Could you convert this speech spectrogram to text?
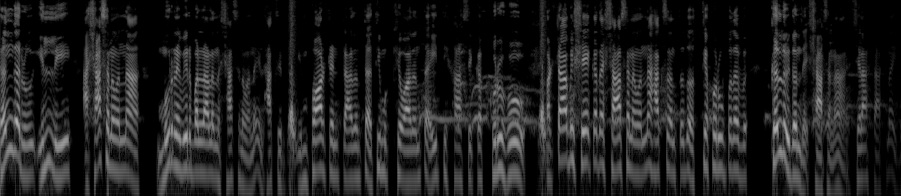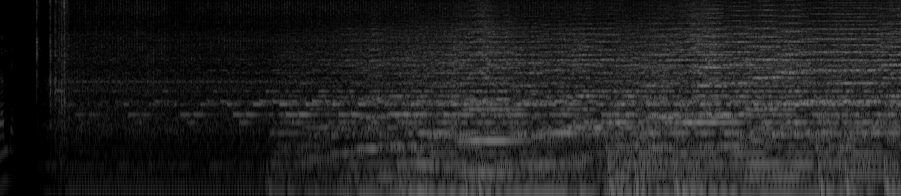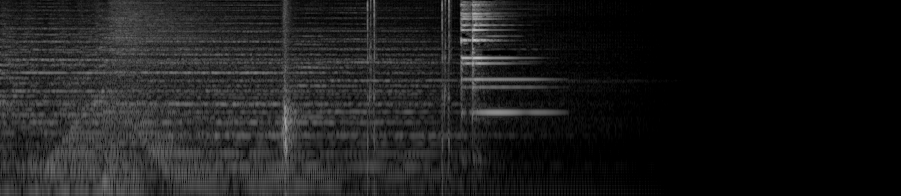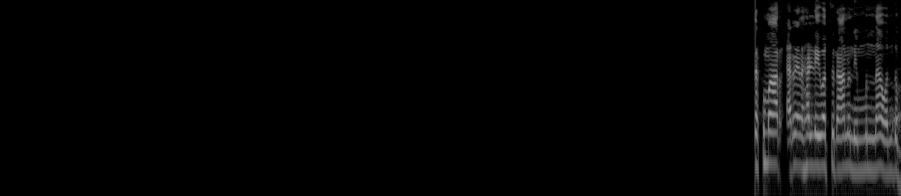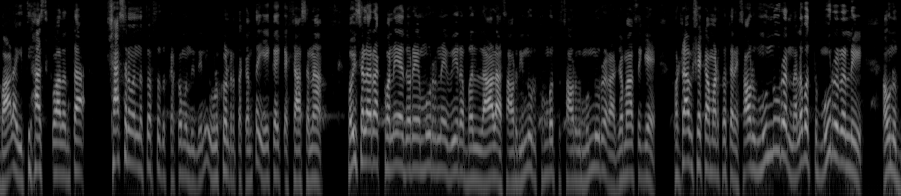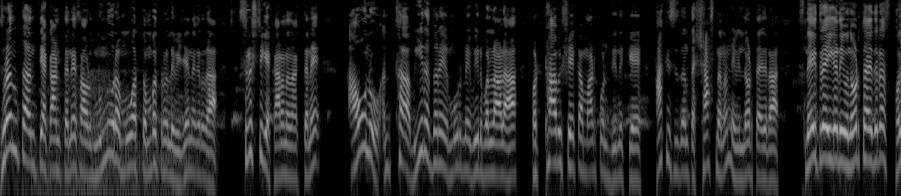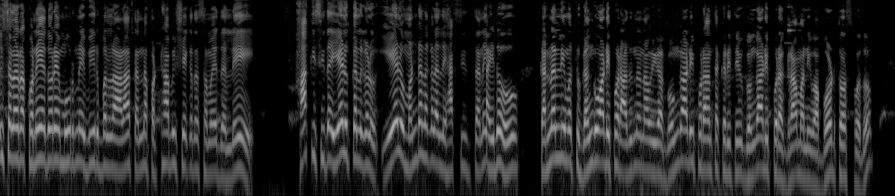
ಗಂಗರು ಇಲ್ಲಿ ಆ ಶಾಸನವನ್ನ ಮೂರನೇ ವೀರಬಲ್ಲಾಳನ ಶಾಸನವನ್ನ ಇಲ್ಲಿ ಹಾಕ್ತಿರ್ತಾರೆ ಇಂಪಾರ್ಟೆಂಟ್ ಆದಂತ, ಅತಿ ಮುಖ್ಯವಾದಂತ ಐತಿಹಾಸಿಕ ಕುರುಹು. ಪಟ್ಟಾಭಿಷೇಕದ ಶಾಸನವನ್ನ ಹಾಕ್ಸೋಂಥದ್ದು ಅತ್ಯಪರೂಪದ ಕಲ್ಲು ಇದೊಂದೇ ಶಾಸನ, ಶಿಲಾಶಾಸನ ಇದೊಂದೇ. ಕುಮಾರ್ ಅರೇನಹಳ್ಳಿ ಇವತ್ತು ನಾನು ನಿಮ್ಮನ್ನ ಒಂದು ಬಹಳ ಐತಿಹಾಸಿಕವಾದಂತ ಶಾಸನವನ್ನ ತೋರಿಸೋದು ಕರ್ಕೊಂಡ್ಬಂದಿದ್ದೀನಿ ಉಳ್ಕೊಂಡಿರ್ತಕ್ಕಂಥ ಏಕೈಕ ಶಾಸನ. ಹೊಯ್ಸಳರ ಕೊನೆಯ ದೊರೆ ಮೂರನೇ ವೀರ ಬಲ್ಲಾಳ ಸಾವಿರದ ಇನ್ನೂರ ತೊಂಬತ್ತು, ಸಾವಿರದ ಮುನ್ನೂರ ರಜಮಾಸಿಗೆ ಪಟ್ಟಾಭಿಷೇಕ ಮಾಡ್ಕೋತಾನೆ. ಸಾವಿರದ ಮುನ್ನೂರ ನಲವತ್ತ್ ಮೂರರಲ್ಲಿ ಅವನು ದುರಂತ ಅಂತ್ಯ ಕಾಣ್ತಾನೆ. ಸಾವಿರದ ಮುನ್ನೂರ ಮೂವತ್ತೊಂಬತ್ತರಲ್ಲಿ ವಿಜಯನಗರದ ಸೃಷ್ಟಿಗೆ ಕಾರಣನಾಗ್ತಾನೆ. ಅವನು ಅಂಥ ವೀರ ದೊರೆ ಮೂರನೇ ವೀರಬಲ್ಲಾಳ ಪಟ್ಟಾಭಿಷೇಕ ಮಾಡ್ಕೊಂಡು ದಿನಕ್ಕೆ ಹಾಕಿಸಿದಂಥ ಶಾಸನ ನೀವು ಇಲ್ಲಿ ನೋಡ್ತಾ ಇದ್ದೀರಾ. ಸ್ನೇಹಿತರೆ, ಈಗ ನೀವು ನೋಡ್ತಾ ಇದ್ದೀರಾ, ಹೊಯ್ಸಳರ ಕೊನೆಯ ದೊರೆ ಮೂರನೇ ವೀರಬಲ್ಲಾಳ ತನ್ನ ಪಟ್ಟಾಭಿಷೇಕದ ಸಮಯದಲ್ಲಿ ಹಾಕಿಸಿದ ಏಳು ಕಲ್ಲುಗಳು, ಏಳು ಮಂಡಲಗಳಲ್ಲಿ ಹಾಕಿಸಿದ್ದಾನೆ ಇದು ಕನ್ನಲ್ಲಿ ಮತ್ತು ಗಂಗವಾಡಿಪುರ, ಅದನ್ನು ನಾವು ಈಗ ಗೊಂಗಾಡಿಪುರ ಅಂತ ಕರಿತೀವಿ. ಗೊಂಗಾಡಿಪುರ ಗ್ರಾಮ ನೀವು ಆ ಬೋರ್ಡ್ ತೋರಿಸ್ಬೋದು.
